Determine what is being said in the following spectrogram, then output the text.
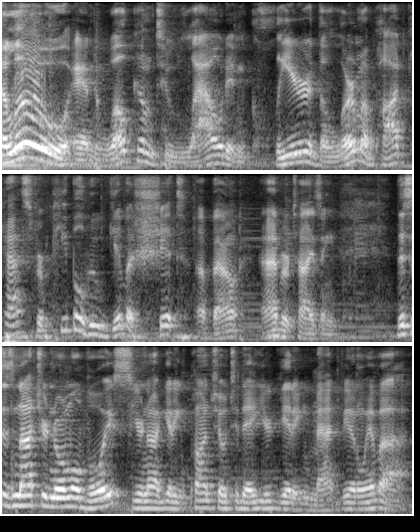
Hello, and welcome to Loud and Clear, the Lerma podcast for people who give a shit about advertising. This is not your normal voice. You're not getting Pancho today, you're getting Matt Villanueva.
